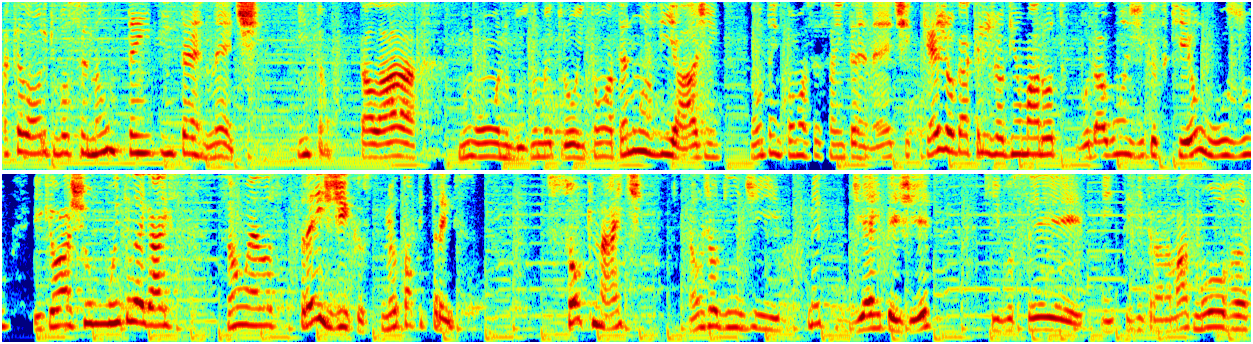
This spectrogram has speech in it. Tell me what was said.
aquela hora que você não tem internet. Então, tá lá no ônibus, no metrô, então até numa viagem, não tem como acessar a internet, quer jogar aquele joguinho maroto, vou dar algumas dicas que eu uso e que eu acho muito legais. São elas três dicas, meu top 3. Soul Knight é um joguinho de, de RPG que você tem que entrar na masmorra,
